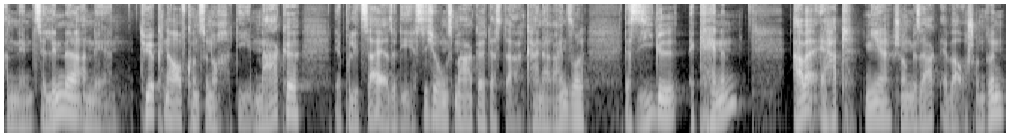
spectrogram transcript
an dem Zylinder, an der Türknauf konntest du noch die Marke der Polizei, also die Sicherungsmarke, dass da keiner rein soll, das Siegel erkennen. Aber er hat mir schon gesagt, er war auch schon drin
